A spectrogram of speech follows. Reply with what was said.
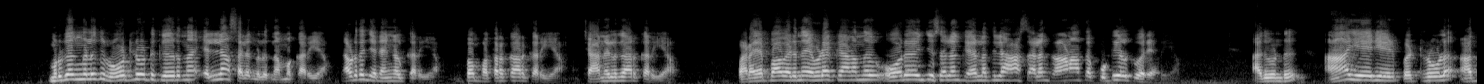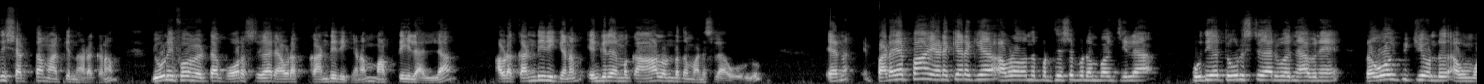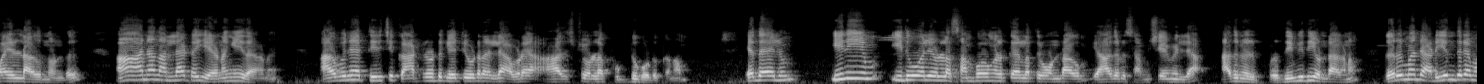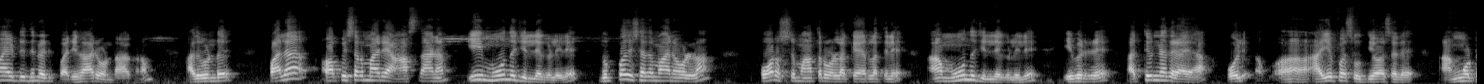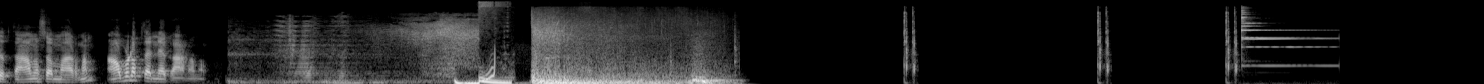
മൃഗങ്ങൾ റോഡിലോട്ട് കയറുന്ന എല്ലാ സ്ഥലങ്ങളും നമുക്കറിയാം. അവിടുത്തെ ജനങ്ങൾക്കറിയാം. ഇപ്പം പത്രക്കാർക്കറിയാം. ചാനലുകാർക്കറിയാം. പടയപ്പ വരുന്ന എവിടെയൊക്കെയാണെന്ന് ഓരോ ഇഞ്ച് സ്ഥലം കേരളത്തിലെ ആ സ്ഥലം കാണാത്ത കുട്ടികൾക്ക് വരെ അറിയാം. അതുകൊണ്ട് ആ ഏരിയയിൽ പെട്രോൾ അതിശക്തമാക്കി നടക്കണം. യൂണിഫോം ഇട്ട ഫോറസ്റ്റുകാർ അവിടെ കണ്ടിരിക്കണം. മഫ്റ്റിയിലല്ല അവിടെ കണ്ടിരിക്കണം. എങ്കിലേ നമുക്ക് ആളുണ്ടെന്ന് മനസ്സിലാവുള്ളൂ. പടയപ്പ ഇടയ്ക്കിടയ്ക്ക് അവിടെ വന്ന് പ്രത്യക്ഷപ്പെടുമ്പോൾ ചില പുതിയ ടൂറിസ്റ്റുകാർ വന്ന് അവനെ പ്രകോപിപ്പിച്ചുകൊണ്ട് അവൻ വൈൽഡാകുന്നുണ്ട്. ആ ആന നല്ലതായിട്ട് ഇണങ്ങിയതാണ്. അവനെ തിരിച്ച് കാട്ടിലോട്ട് കയറ്റി വിടണമല്ല അവിടെ ആവശ്യമുള്ള ഫുഡ് കൊടുക്കണം. എന്തായാലും ഇനിയും ഇതുപോലെയുള്ള സംഭവങ്ങൾ കേരളത്തിൽ ഉണ്ടാകും യാതൊരു സംശയമില്ല അതിനൊരു പ്രതിവിധി ഉണ്ടാകണം. ഗവൺമെന്റ് അടിയന്തരമായിട്ട് ഇതിനൊരു പരിഹാരം ഉണ്ടാക്കണം അതുകൊണ്ട് പല ഓഫീസർമാരെ ആസ്ഥാനം ഈ മൂന്ന് ജില്ലകളിൽ മുപ്പത് ശതമാനമുള്ള ഫോറസ്റ്റ് മാത്രമുള്ള കേരളത്തിലെ ആ മൂന്ന് ജില്ലകളിൽ ഇവരുടെ അത്യുന്നതരായ ഐ എഫ് എസ് ഉദ്യോഗസ്ഥരെ അങ്ങോട്ട് താമസം മാറണം. അവിടെ തന്നെ കാണണം.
